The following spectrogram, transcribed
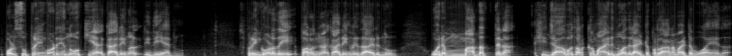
അപ്പോൾ സുപ്രീം കോടതി നോക്കിയ കാര്യങ്ങൾ ഇതായിരുന്നു. സുപ്രീം കോടതി പറഞ്ഞ കാര്യങ്ങൾ ഇതായിരുന്നു. ഒരു മതത്തിന് ഹിജാബ് തർക്കമായിരുന്നു അതിലായിട്ട് പ്രധാനമായിട്ട് പോയത്.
